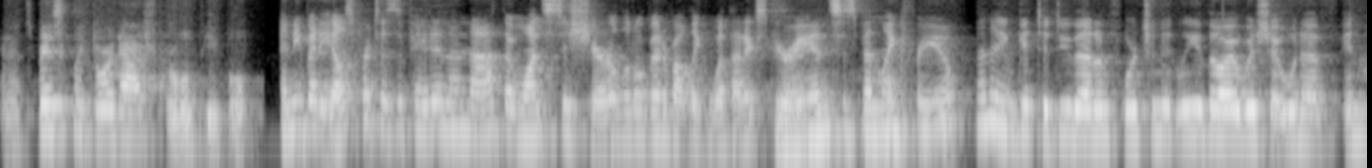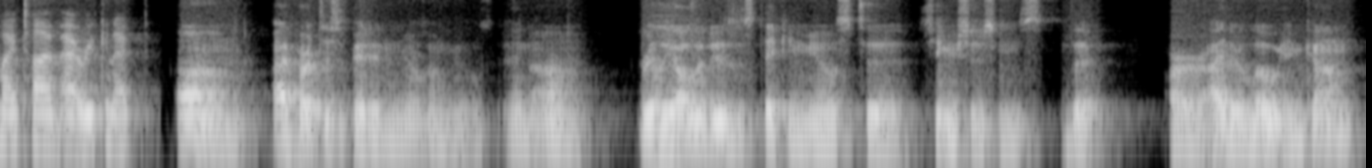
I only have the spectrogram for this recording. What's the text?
and it's basically DoorDash for old people. Anybody else participated in that that wants to share a little bit about like what that experience has been like for you? I didn't get to do that, unfortunately, though I wish I would have in my time at Reconnect. Um, I participated in Meals on Wheels, and um, really all it is is taking meals to senior citizens that are either low income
